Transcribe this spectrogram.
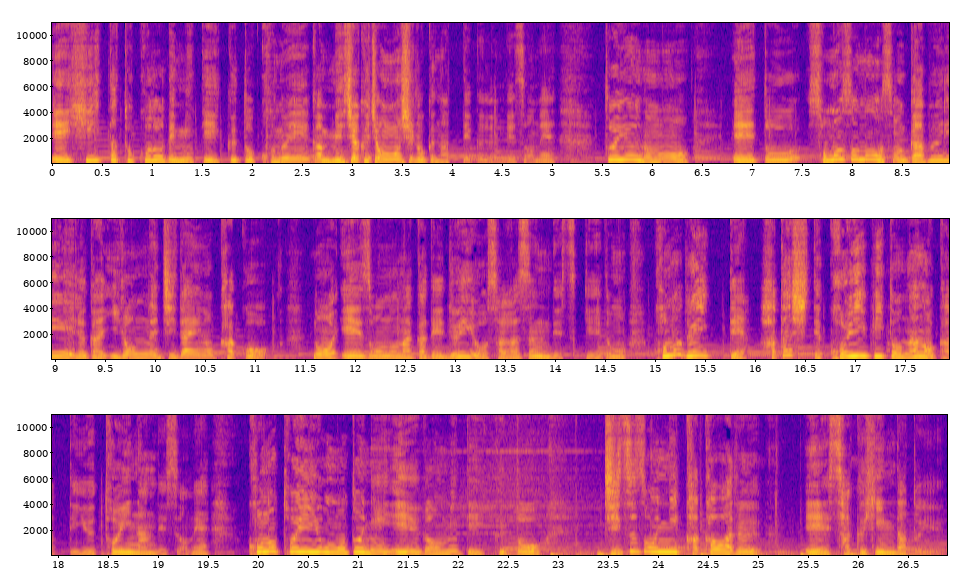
えー、引いたところで見ていくと、この映画めちゃくちゃ面白くなってくるんですよね。というのも、えっ、ー、と、そもそもそのガブリエルがいろんな時代の過去の映像の中でルイを探すんですけれども、このルイって果たして恋人なのかっていう問いなんですよね。この問いをもとに映画を見ていくと、実存に関わる、えー、作品だという。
